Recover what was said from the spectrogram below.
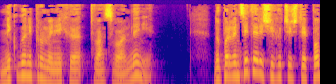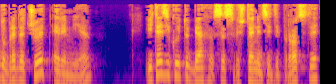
Никога не промениха това свое мнение. Но първенците решиха, че ще е по-добре да чуят Еремия, и тези, които бяха със свещениците и пророците,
